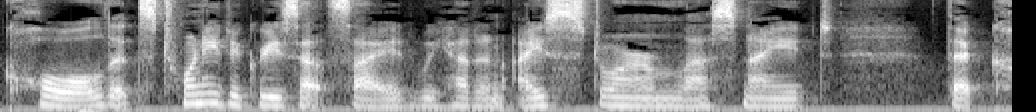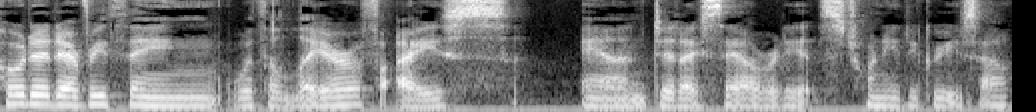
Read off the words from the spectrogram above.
cold. It's 20 degrees outside. We had an ice storm last night that coated everything with a layer of ice. And did I say already it's 20 degrees out?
